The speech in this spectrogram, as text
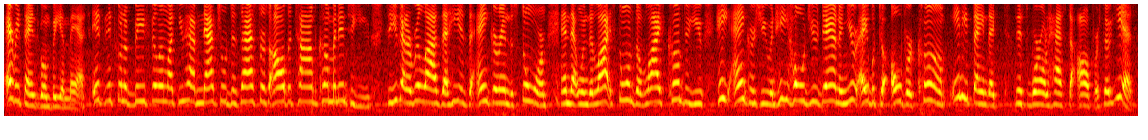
everything's going to be a mess. It's, it's going to be feeling like you have natural disasters all the time coming into you. So you got to realize that He is the anchor anchor in the storm, and that when the light storms of life come to you, He anchors you and He holds you down, and you're able to overcome anything that this world has to offer. So, yes,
